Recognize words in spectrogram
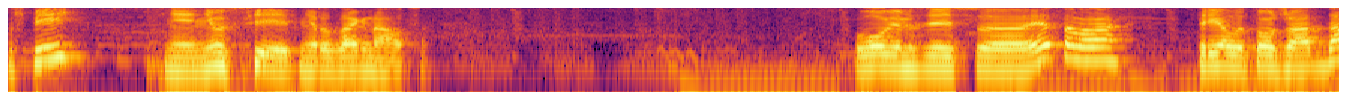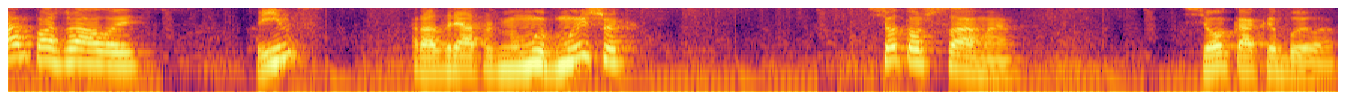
Успей? Не, не успеет, не разогнался. Ловим здесь э, этого. Стрелы тоже отдам, пожалуй. Принц. Разряд мы в мышек. Все то же самое. Все как и было.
